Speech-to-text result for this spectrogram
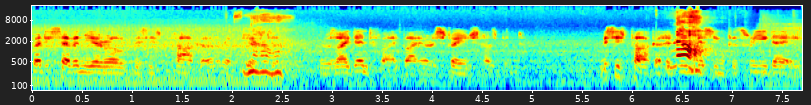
27-year-old Mrs. Parker of Clifton No. was identified by her estranged husband. Mrs. Parker had No. been missing for three days,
